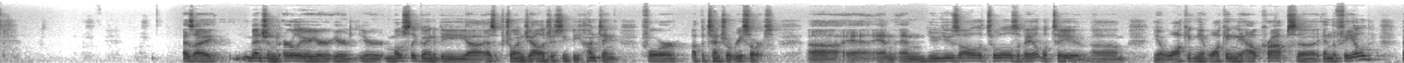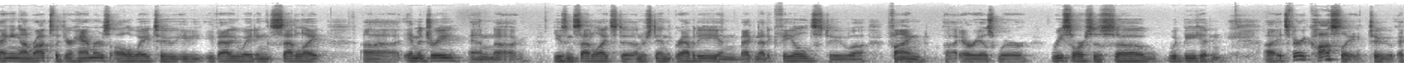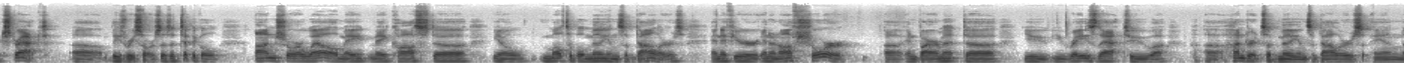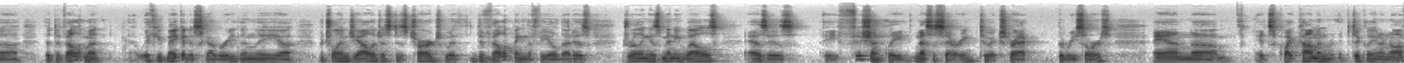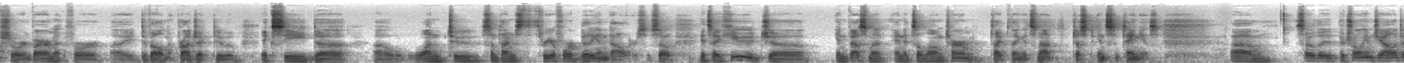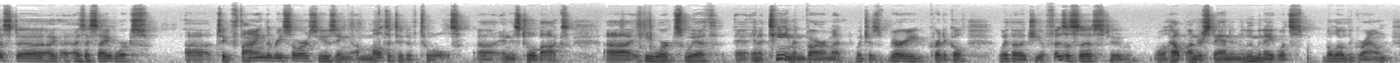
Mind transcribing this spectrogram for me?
as I mentioned earlier, you're you're you're mostly going to be uh, as a petroleum geologist, you'd be hunting for a potential resource. Uh, and and you use all the tools available to you. Um, you know, walking you know, walking the outcrops uh, in the field, banging on rocks with your hammers, all the way to e- evaluating satellite uh, imagery and uh, using satellites to understand the gravity and magnetic fields to uh, find areas where resources would be hidden. it's very costly to extract uh, these resources. A typical onshore well may may cost uh, you know multiple millions of dollars, and if you're in an offshore uh, environment, uh, you you raise that to uh, hundreds of millions of dollars, and the development. If you make a discovery, then the petroleum geologist is charged with developing the field. That is, drilling as many wells as is efficiently necessary to extract the resource. and um, it's quite common, particularly in an offshore environment, for a development project to exceed uh, uh, one, two, sometimes three or four billion dollars. So it's a huge uh, investment, and it's a long-term type thing. It's not just instantaneous. Um, so the petroleum geologist, uh, as I say, works uh, to find the resource using a multitude of tools uh, in his toolbox. Uh, he works with, uh, in a team environment, which is very critical, with a geophysicist who will help understand and illuminate what's below the ground,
